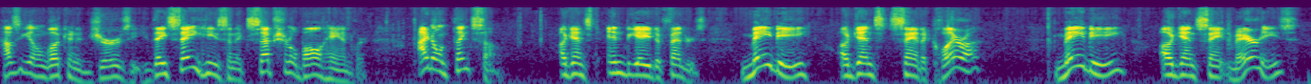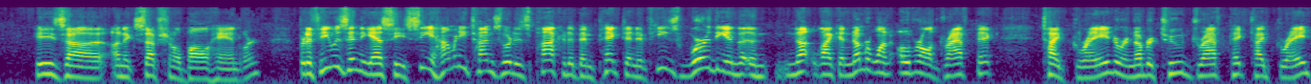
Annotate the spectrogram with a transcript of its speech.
How's he going to look in a jersey? They say he's an exceptional ball handler. I don't think so against NBA defenders. Maybe against Santa Clara. Maybe against St. Mary's. He's uh, an exceptional ball handler. But if he was in the SEC, how many times would his pocket have been picked? And if he's worthy in the not like a number one overall draft pick type grade or a number two draft pick type grade.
